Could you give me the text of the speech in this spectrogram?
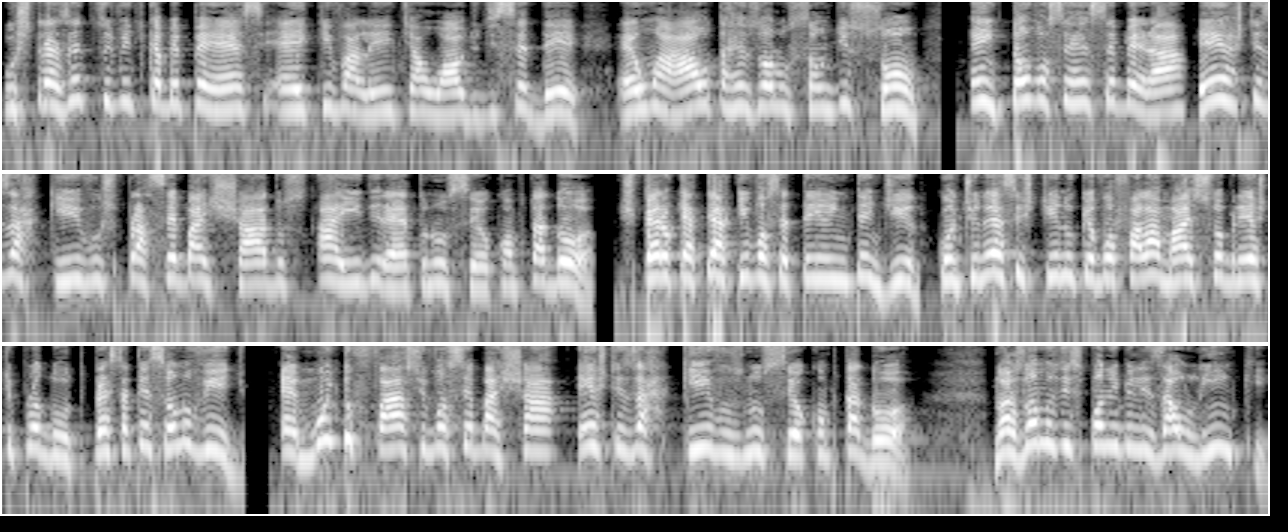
Os 320 kbps é equivalente ao áudio de CD, é uma alta resolução de som. Então você receberá estes arquivos para ser baixados aí direto no seu computador. Espero que até aqui você tenha entendido. Continue assistindo que eu vou falar mais sobre este produto. Presta atenção no vídeo é muito fácil você baixar estes arquivos no seu computador. Nós vamos disponibilizar o link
